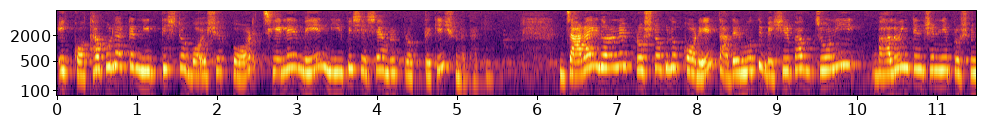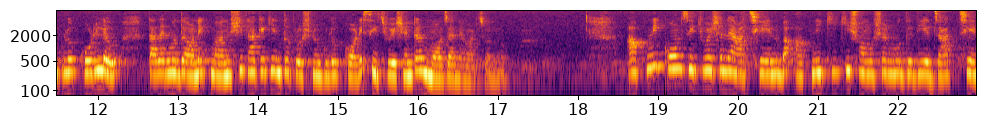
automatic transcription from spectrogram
এই কথাগুলো একটা নির্দিষ্ট বয়সের পর ছেলে মেয়ে নির্বিশেষে আমরা প্রত্যেকেই শুনে থাকি। যারা এই ধরনের প্রশ্নগুলো করে, তাদের মধ্যে বেশিরভাগ জনই ভালো ইন্টেনশন নিয়ে প্রশ্নগুলো করলেও তাদের মধ্যে অনেক মানুষই থাকে কিন্তু প্রশ্নগুলো করে সিচুয়েশনটার মজা নেওয়ার জন্য। আপনি কোন সিচুয়েশনে আছেন বা আপনি কি কি সমস্যার মধ্যে দিয়ে যাচ্ছেন,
